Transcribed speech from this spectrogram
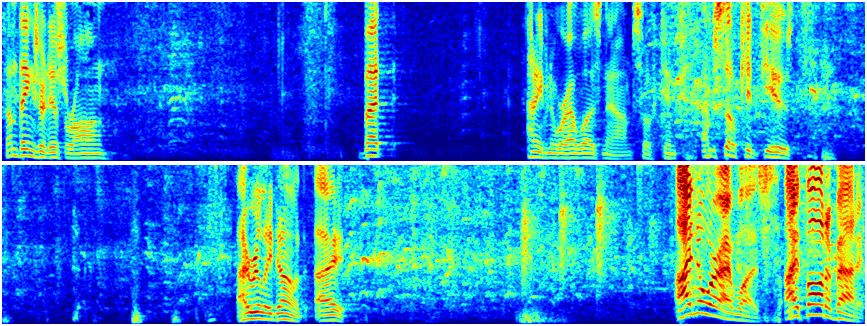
Some things are just wrong. But I don't even know where I was now. I'm so conf- I'm so confused. I really don't. I I know where I was. I thought about it.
